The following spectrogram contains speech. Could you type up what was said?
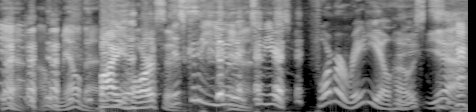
Yeah, I'm going to mail that. Buying horses. This could be you Yeah. in two years. Former radio hosts. yeah.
